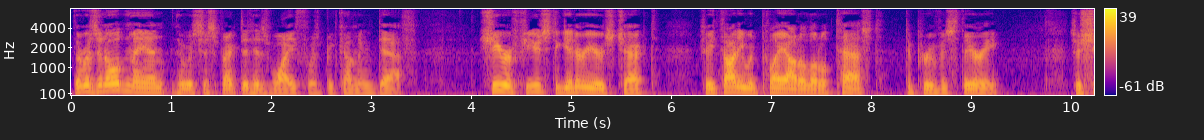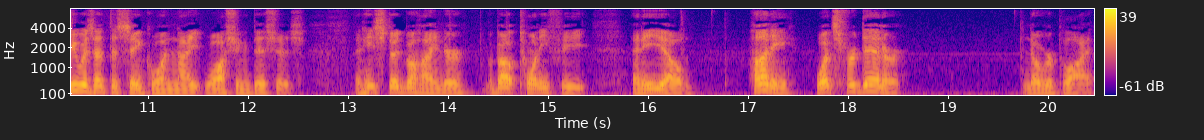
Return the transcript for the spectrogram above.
There was an old man who was suspected his wife was becoming deaf. She refused to get her ears checked, so he thought he would play out a little test to prove his theory. So she was at the sink one night washing dishes, and he stood behind her, about twenty feet, and he yelled, Honey, what's for dinner? No reply.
